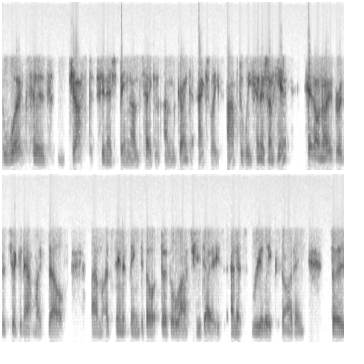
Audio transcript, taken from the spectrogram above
Works have just finished being undertaken. I'm going to actually, after we finish on here, head on over to check it out myself. Um, I've seen it being developed over the last few days, and it's really exciting. So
